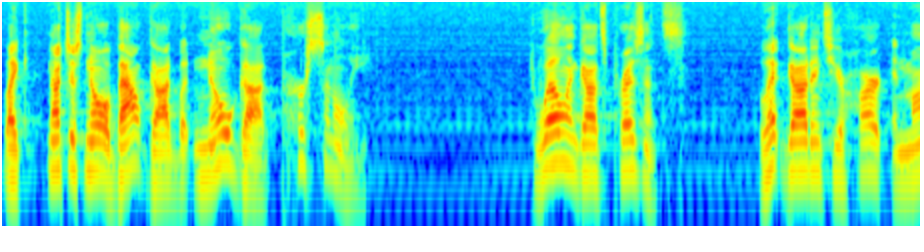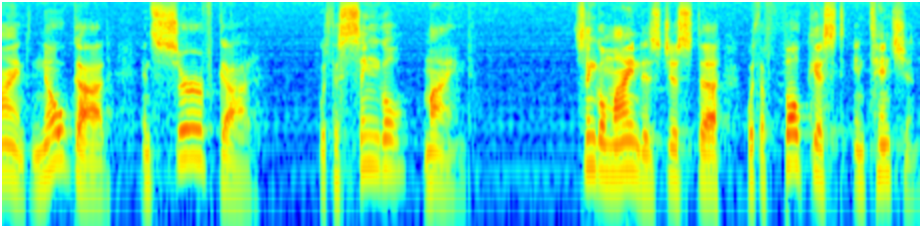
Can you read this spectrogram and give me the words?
Like, not just know about God, but know God personally. Dwell in God's presence. Let God into your heart and mind. Know God and serve God with a single mind. Single mind is just uh, with a focused intention.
